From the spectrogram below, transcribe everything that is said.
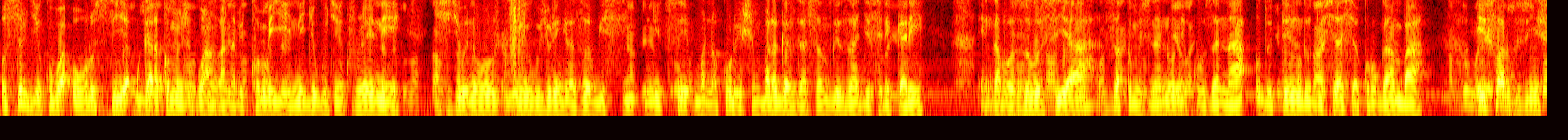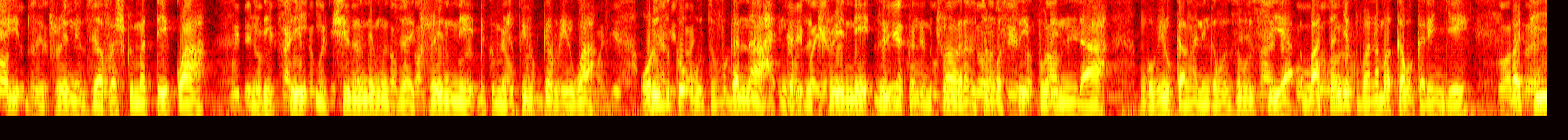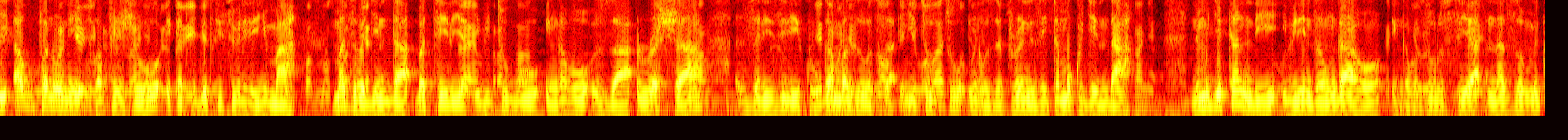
usibye kuba uburusiya bwarakomeje guhangana bikomeye n'igihugu cya ukraine gishyigikiwe n'ibihugu by'uburengerazuba bw'isi ndetse banakoresha imbaraga zidasanzwe za gisirikari ingabo z'uburusiya zakomeje nanone kuzana udutendo dushyashya ku rugamba ibifaru byinshi bya ukraine byafashwe matekwa ndetse ibice bimwe na bimwe bya ukraine bikomeje kwigarurirwa wari uzi ko ubu tuvugana ingabo za ukraine zizwi mu micungararo cyangwa se kurinda ngo birukankane ingabo z'uburusiya batangiye kuvanamo akabo karenge. Bati aho gupfa none twapfa ejo reka twebwe twisubirire inyuma. Maze bagenda batera ibitugu ingabo za russia zari ziri ku rugamba zotsa igitutu ingabo za ukraine zihitamo kugenda. Ni mu gihe kandi ibirenze aho ngaho ingabo z'uburusiya na zo ngo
